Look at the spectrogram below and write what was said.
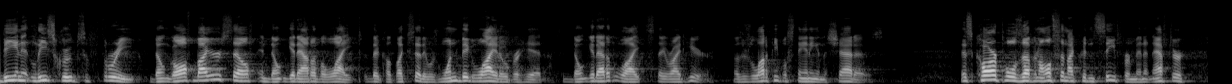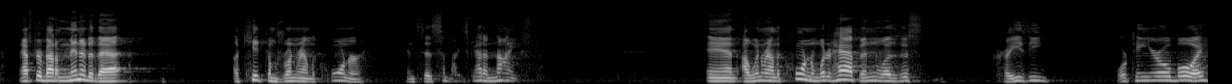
be in at least groups of three. Don't go off by yourself and don't get out of the light. Because, like I said, there was one big light overhead. I said, don't get out of the light, stay right here. Because there's a lot of people standing in the shadows. This car pulls up, and all of a sudden I couldn't see for a minute. And after, after about a minute of that, a kid comes running around the corner and says, Somebody's got a knife. And I went around the corner, and what had happened was this crazy 14 year old boy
